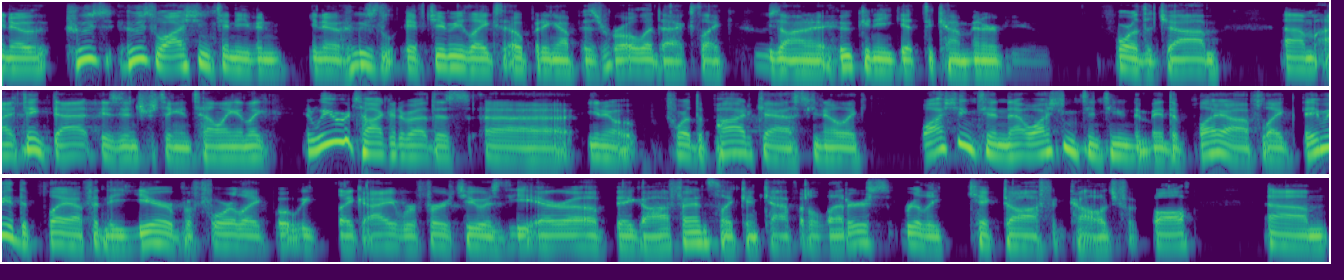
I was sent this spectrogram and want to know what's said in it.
You know, who's who's Washington even? You know, who's if Jimmy Lake's opening up his Rolodex, like who's on it? Who can he get to come interview for the job? Um, I think that is interesting and telling. And like, and we were talking about this, uh, you know, for the podcast. You know, like Washington, that Washington team that made the playoff, like they made the playoff in the year before, like what we like I refer to as the era of big offense, like in capital letters, really kicked off in college football. Um,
